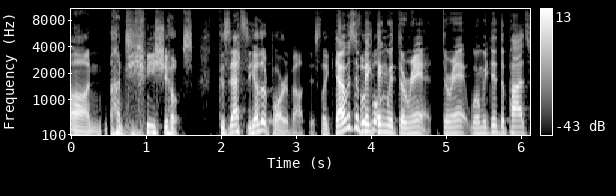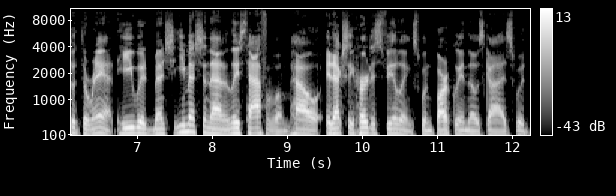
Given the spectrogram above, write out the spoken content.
on on TV shows because that's the other part about this. Like that was a big thing with Durant. Durant when we did the pods with Durant, he would mention he mentioned that at least half of them how it actually hurt his feelings when Barkley and those guys would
